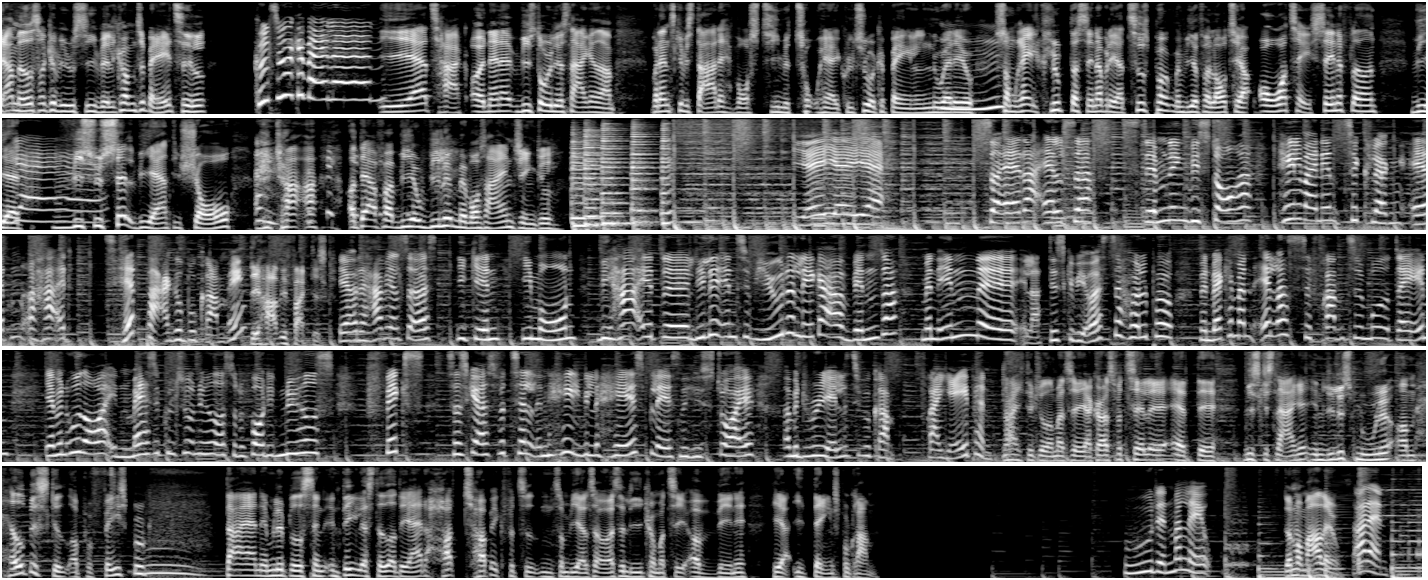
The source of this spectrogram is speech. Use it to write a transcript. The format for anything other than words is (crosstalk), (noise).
Og dermed så kan vi jo sige velkommen tilbage til... Kulturkabalen! Ja, tak. Og Nana, vi stod jo lige og snakkede om, hvordan skal vi starte vores time 2 her i Kulturkabalen? Nu er det jo Mhm. som regel klub, der sender på det her tidspunkt, men vi har fået lov til at overtage sendefladen. Vi, er, Yeah. vi synes selv, vi er de sjove vikarer, (laughs) og derfor vi er jo vilde med vores egen jingle. Ja, ja, ja. Så er der altså stemning. Vi står her hele vejen ind til klokken 18 og har et tæt pakket program, ikke? Det har vi faktisk. Ja, og det har vi altså også igen i morgen. Vi har et øh, lille interview, der ligger og venter, men inden, øh, eller det skal vi også tage hul på, men hvad kan man ellers se frem til mod dagen? Jamen, udover en masse kulturnyheder, så du får dit nyhedsfix, så skal jeg også fortælle en helt vild hæsblæsende historie om et reality-program fra Japan. Nej, det glæder mig til. Jeg kan også fortælle, at øh, vi skal snakke en lille smule om hadbeskeder på Facebook. Uh. Der er nemlig blevet sendt en del af sted, og det er et hot topic for tiden, som vi altså også lige kommer til at vende her i dagens program. Uh, den var lav. Den var meget lav. Sådan.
